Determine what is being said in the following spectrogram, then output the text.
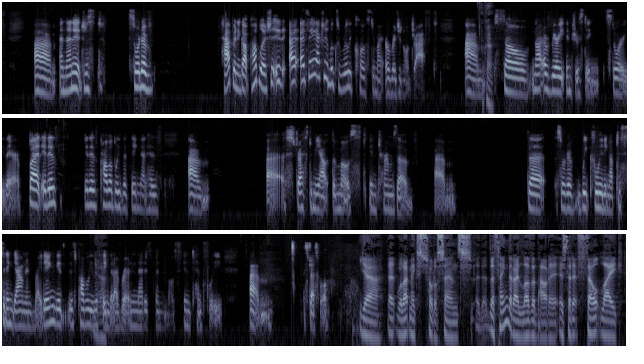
Um, and then it just sort of happened and got published. It, I, would say it actually looks really close to my original draft. Um, okay. So not a very interesting story there, but it is it is probably the thing that has um, uh, stressed me out the most in terms of um, the sort of weeks leading up to sitting down and writing is, is probably the yeah. thing that I've written that has been the most intensely um, stressful. Yeah, that, well, that makes total sense. The thing that I love about it is that it felt like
